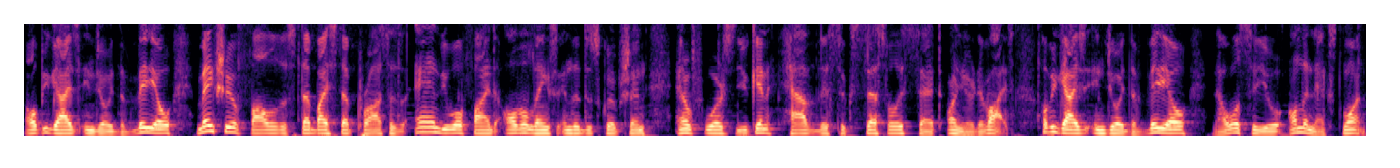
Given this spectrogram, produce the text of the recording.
I hope you guys enjoyed the video, make sure you follow the step-by-step -step process and you will find all the links in the description and of course you can have this successfully set on your device. Hope you guys enjoyed the video and I will see you on the next one.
